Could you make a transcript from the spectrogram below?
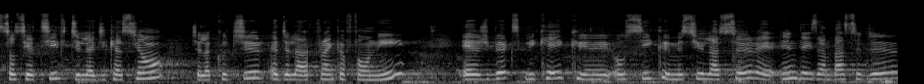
associatif de l'éducation, de la culture et de la francophonie. Et je vais expliquer que, aussi que M. Lassure est un des ambassadeurs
